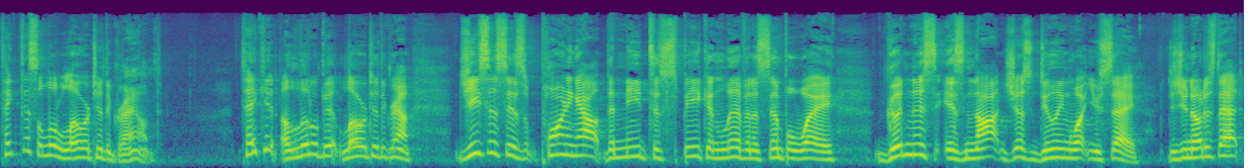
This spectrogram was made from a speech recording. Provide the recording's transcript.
take this a little lower to the ground. Take it a little bit lower to the ground. Jesus is pointing out the need to speak and live in a simple way goodness is not just doing what you say. Did you notice that?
